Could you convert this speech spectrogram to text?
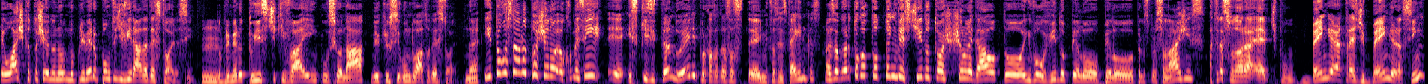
eu acho que eu tô chegando no, no primeiro ponto de virada da história, assim. No primeiro twist que vai impulsionar meio que o segundo ato da história, né? E tô gostando, tô achando. Eu comecei eh, esquisitando ele por causa dessas eh, imitações técnicas, mas agora eu tô, tô, tô investido, tô achando legal, tô envolvido pelo, pelo, pelos personagens. A trilha sonora é, tipo, banger atrás de banger, assim.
